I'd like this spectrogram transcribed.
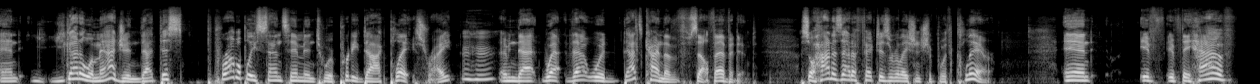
and you got to imagine that this probably sends him into a pretty dark place, right? Mm-hmm. I mean that that would that's kind of self evident. So how does that affect his relationship with Claire? And if if they have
